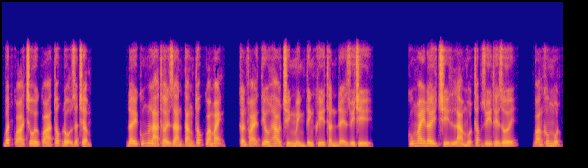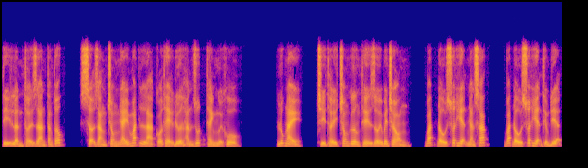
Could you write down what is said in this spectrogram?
bất quá trôi qua tốc độ rất chậm. Đây cũng là thời gian tăng tốc quá mạnh, cần phải tiêu hao chính mình tinh khí thần để duy trì. Cũng may đây chỉ là một thấp duy thế giới, bằng không một tỷ lần thời gian tăng tốc, sợ rằng trong nháy mắt là có thể đưa hắn rút thành người khô. Lúc này, chỉ thấy trong gương thế giới bên trong, bắt đầu xuất hiện nhan sắc bắt đầu xuất hiện thiểm điện,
